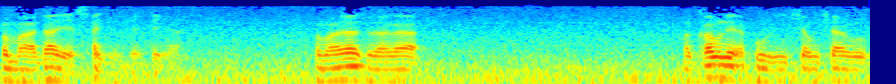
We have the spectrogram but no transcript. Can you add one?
ပမာဒရဲ့ဆန့်ကျင်တဲ့တရားပမာဒဆိုတာကမကောင်းတဲ့အဖို့ကြီးရှောင်ရှားဖို့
